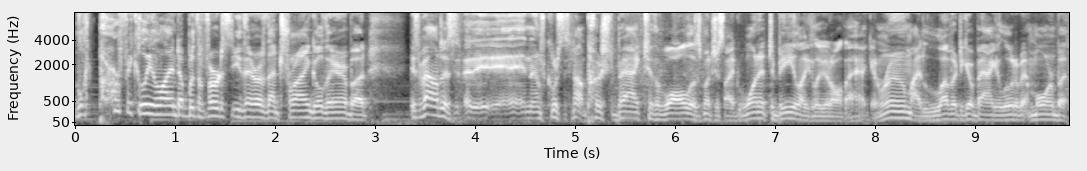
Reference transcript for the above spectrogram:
like perfectly lined up with the vertices there of that triangle there, but it's about as, and of course it's not pushed back to the wall as much as I'd want it to be. Like, look at all the heckin' room. I'd love it to go back a little bit more, but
